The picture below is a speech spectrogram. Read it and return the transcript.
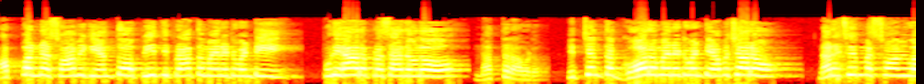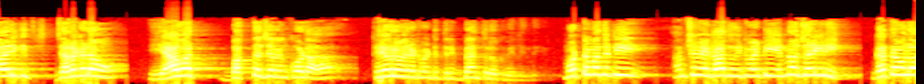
అప్పన్న స్వామికి ఎంతో ప్రీతి ప్రాప్తమైనటువంటి పులిహార ప్రసాదంలో నత్త రావడం ఇత్యంత ఘోరమైనటువంటి అపచారం నరసింహస్వామి వారికి జరగడం యావత్ భక్తజనం కూడా తీవ్రమైనటువంటి దిగ్భ్రాంతిలోకి వెళ్ళింది. మొట్టమొదటి అంశమే కాదు ఇటువంటి ఎన్నో జరిగినాయి. గతంలో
